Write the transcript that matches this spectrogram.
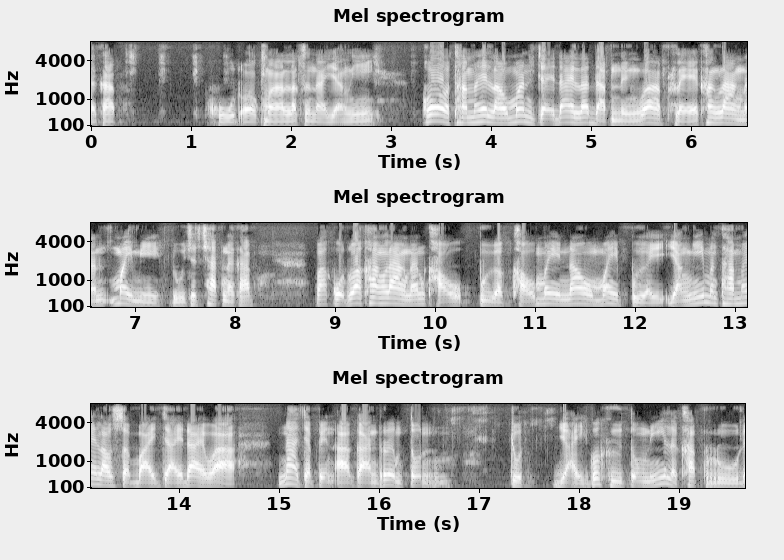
นะครับขูดออกมาลักษณะอย่างนี้ ก็ทำให้เรามั่นใจได้ระดับหนึ่งว่าแผลข้างล่างนั้นไม่มีดูชัดๆนะครับ ปรากฏว่าข้างล่างนั้นเขาเปลือกเขาไม่เน่าไม่เปื่อย อย่างนี้มันทำให้เราสบายใจได้ว่า น่าจะเป็นอาการเริ่มต้น จุดใหญ่ก็คือตรงนี้แหละครับ รูเ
